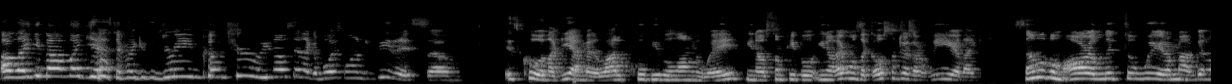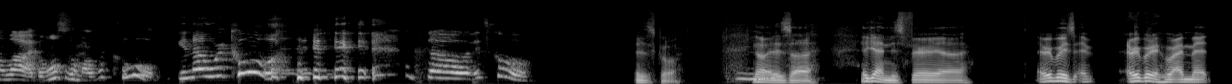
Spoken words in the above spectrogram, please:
I'm like, you know, I'm like, yes, I feel like it's a dream come true. You know what I'm saying? Like I've always wanted to be this. So it's cool. And like, yeah, I met a lot of cool people along the way. You know, some people, you know, everyone's like, ghost hunters are weird. Like some of them are a little weird. I'm not gonna lie, but most of them are we're cool. You know, we're cool. so it's cool. It is cool. Mm-hmm. No, it mm-hmm. Uh, again, it's very. Uh, everybody's everybody who I met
